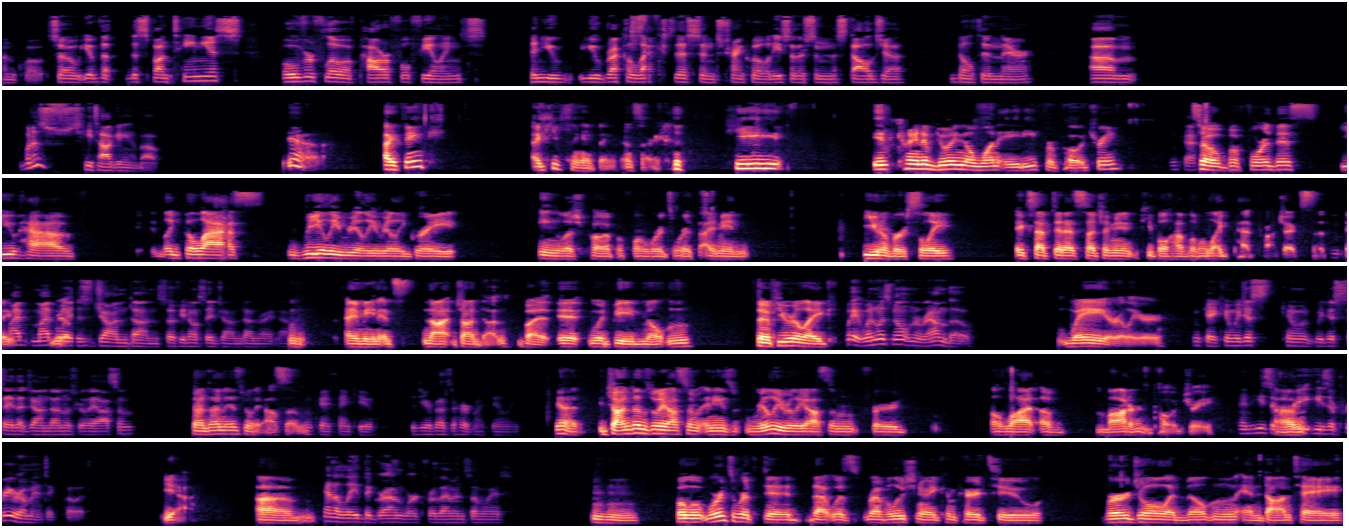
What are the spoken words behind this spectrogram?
unquote. So you have the the spontaneous overflow of powerful feelings. Then you you recollect this in tranquility. So there's some nostalgia built in there. Um, what is he talking about? Yeah. I think I keep saying I think. I'm sorry. he is kind of doing a 180 for poetry. Okay. So before this, you have like the last really, really, really great English poet before Wordsworth. I mean, universally accepted as such. I mean, people have little like pet projects that they. my my boy really- is John Donne. So if you don't say John Donne right now, Mm. I mean, it's not John Donne, but it would be Milton. So if you were like wait, when was Milton around though? way earlier, Okay, can we just can we just say that John Donne was really awesome? John Donne is really awesome. Okay, thank you, because you're about to hurt my feelings. Yeah, John Donne's really awesome, and he's really, really awesome for a lot of modern poetry. And he's a Um, pre he's a pre romantic poet. Yeah. Um, Kind of laid the groundwork for them in some ways. hmm But what Wordsworth did that was revolutionary compared to Virgil and Milton and Dante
